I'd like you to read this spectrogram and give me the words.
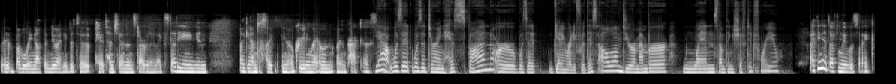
it bubbling up and knew I needed to pay attention and start really like studying and again just like you know creating my own my own practice. Yeah. Was it was it during Hiss Spun or was it getting ready for this album? Do you remember when something shifted for you? I think it definitely was like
